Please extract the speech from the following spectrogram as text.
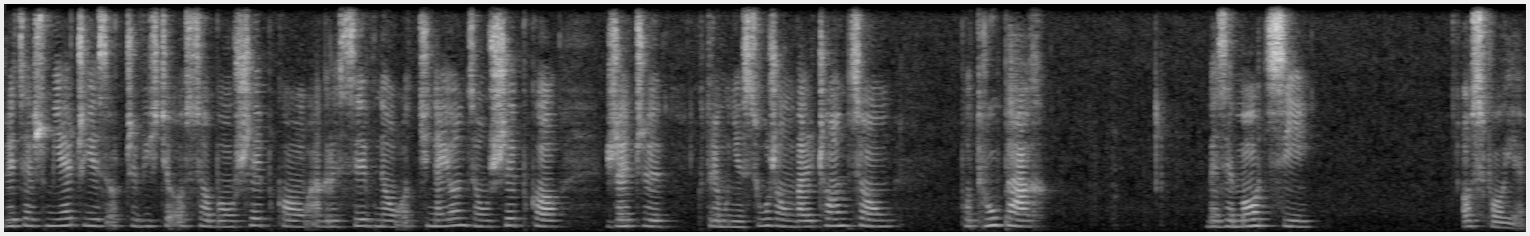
Rycerz mieczy jest oczywiście osobą szybką, agresywną, odcinającą szybko rzeczy, które mu nie służą, walczącą po trupach, bez emocji, o swoje.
